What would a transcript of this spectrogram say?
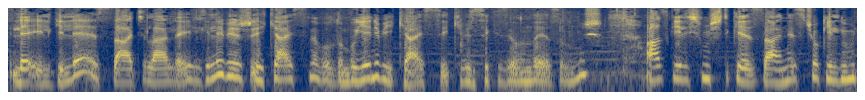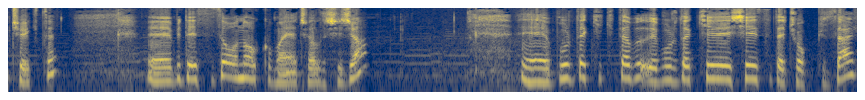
ile ilgili eczacılarla ilgili bir hikayesini buldum. Bu yeni bir hikayesi 2008 yılında yazılmış. Az gelişmişlik eczanesi çok ilgimi çekti. Ee, bir de size onu okumaya çalışacağım. Ee, buradaki kitabı, e, buradaki şeysi de çok güzel.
